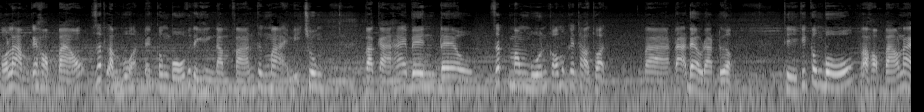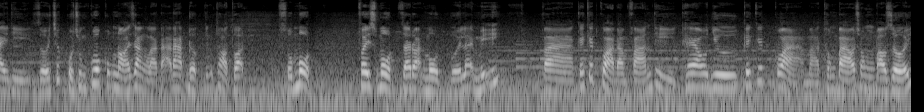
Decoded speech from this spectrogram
có làm một cái họp báo rất là muộn để công bố về tình hình đàm phán thương mại Mỹ Trung và cả hai bên đều rất mong muốn có một cái thỏa thuận và đã đều đạt được. Thì cái công bố và họp báo này thì giới chức của Trung Quốc cũng nói rằng là đã đạt được những thỏa thuận số 1 phase 1 giai đoạn 1 với lại Mỹ. Và cái kết quả đàm phán thì theo như cái kết quả mà thông báo trong báo giới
